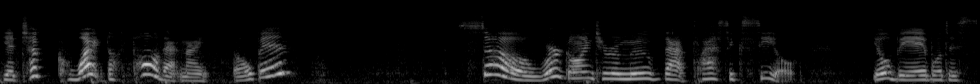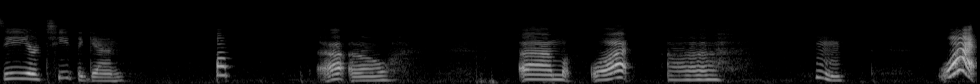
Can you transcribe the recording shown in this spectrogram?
You took quite the fall that night. Open? So, we're going to remove that plastic seal. You'll be able to see your teeth again. Bop. Uh oh. Um, what? Uh, hmm. What?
